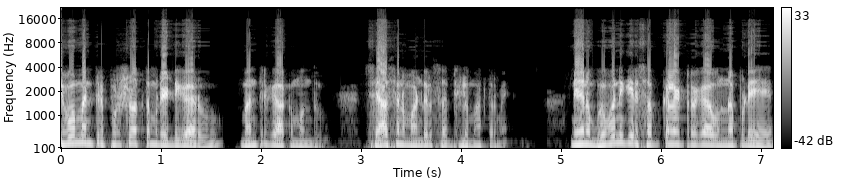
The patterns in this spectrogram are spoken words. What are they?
యువమంత్రి పురుషోత్తం రెడ్డి గారు మంత్రి కాకముందు శాసన మండలి సభ్యులు మాత్రమే. నేను భువనగిరి సబ్ కలెక్టర్గా ఉన్నప్పుడే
